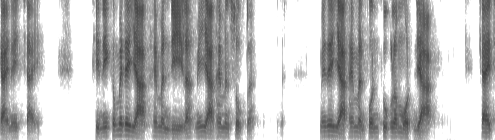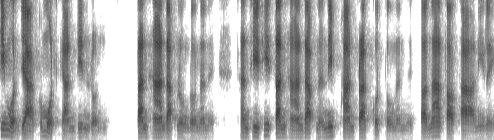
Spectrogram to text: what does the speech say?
กายในใจ ทีนี้ก็ไม่ได้อยากให้มันดีแล้ว ไม่อยากให้มันสุขแล้วไม่ได้อยากให้มันพ้นทุกข์แล้วหมดอยาก ใจที่หมดอยากก็หมดการดิ้นรน ตัณหาดับลงตรงนั้นเลย ทันทีที่ตัณหาดับนะนิพพานปรากฏตรงนั้นเลยต่อหน้าต่อตานี้เลย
